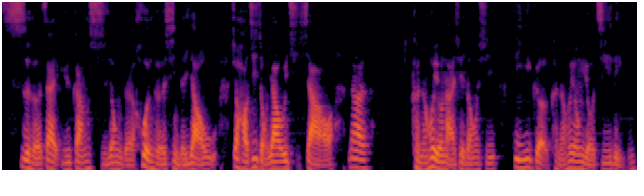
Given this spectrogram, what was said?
适合在鱼缸使用的混合性的药物，就好几种药物一起下哦。那可能会有哪些东西？第一个可能会用有机磷。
